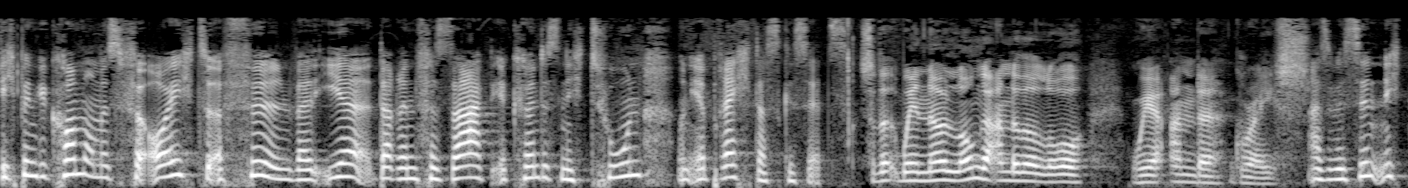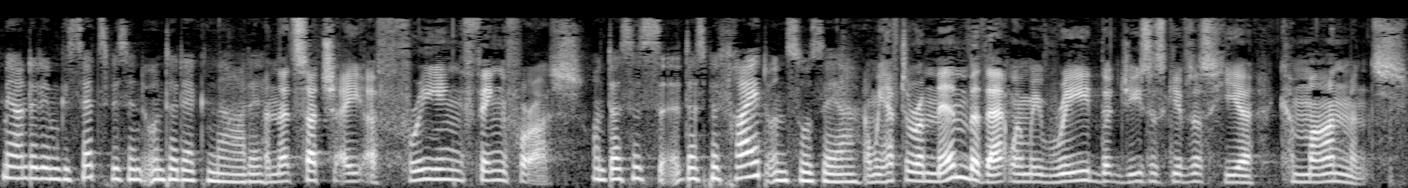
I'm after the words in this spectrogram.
Ich bin gekommen, um es für euch zu erfüllen, weil ihr darin versagt, ihr könnt es nicht tun und ihr brecht das Gesetz. So that we're no longer under the law. Also wir sind nicht mehr unter dem Gesetz, wir sind unter der Gnade. And that's such a, a freeing thing for us. Und das ist, das befreit uns so sehr. And we have to remember that when we read that Jesus gives us here commandments.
